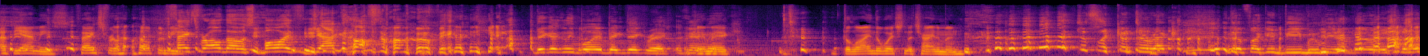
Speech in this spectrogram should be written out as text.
at the Emmys. Thanks for helping me. Thanks for all those boys jacking off to my movie. Big Ugly Boy, Big Dick Rick. Okay, Okay, Mick. The Lion, the Witch, and the Chinaman. Just like a direct the fucking B movie of the original.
